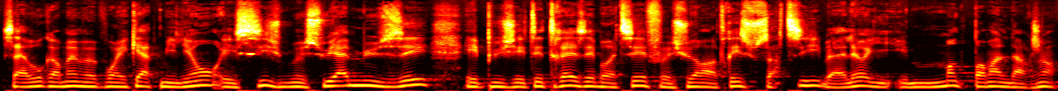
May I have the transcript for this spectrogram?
ça vaut quand même 1,4 million. Et si je me suis amusé et puis j'ai été très émotif, je suis rentré, je suis sorti, ben là, il, il me manque pas mal d'argent.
